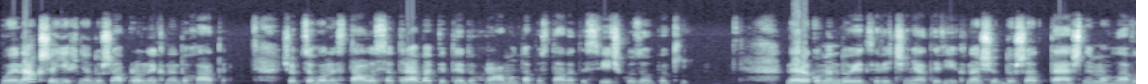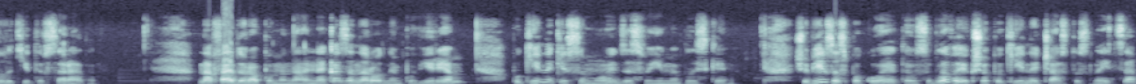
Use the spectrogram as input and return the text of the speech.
бо інакше їхня душа проникне до хати. Щоб цього не сталося, треба піти до храму та поставити свічку за упокій. Не рекомендується відчиняти вікна, щоб душа теж не могла влетіти всередину. На Федора Поминальника, за народним повір'ям, покійники сумують за своїми близькими. Щоб їх заспокоїти, особливо якщо покійний часто сниться,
